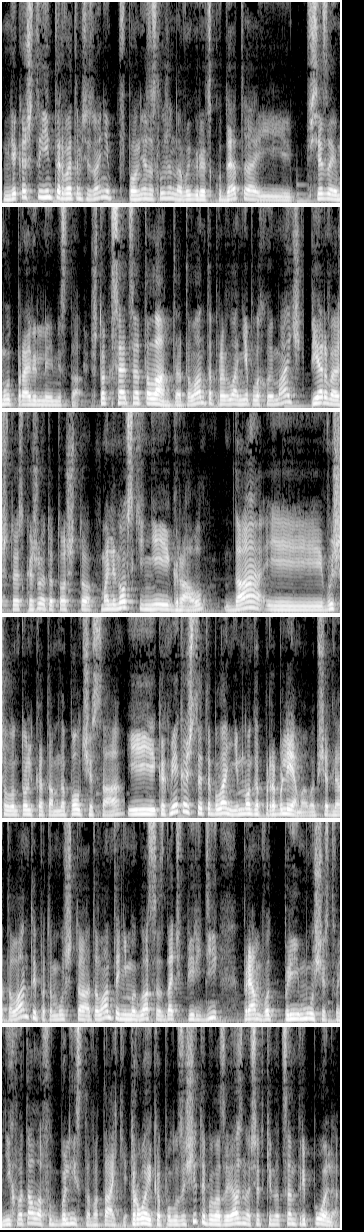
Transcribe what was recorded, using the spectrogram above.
Мне кажется, Интер в этом сезоне вполне заслуженно выиграет Скудетто, и все займут правильные места. Что касается Аталанты. Аталанта провела неплохой матч. Первое, что я скажу, это то, что Малиновский не играл да, и вышел он только там на полчаса. И, как мне кажется, это была немного проблема вообще для Аталанты, потому что Аталанта не могла создать впереди прям вот преимущество. Не хватало футболиста в атаке. Тройка полузащиты была завязана все-таки на центре поля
